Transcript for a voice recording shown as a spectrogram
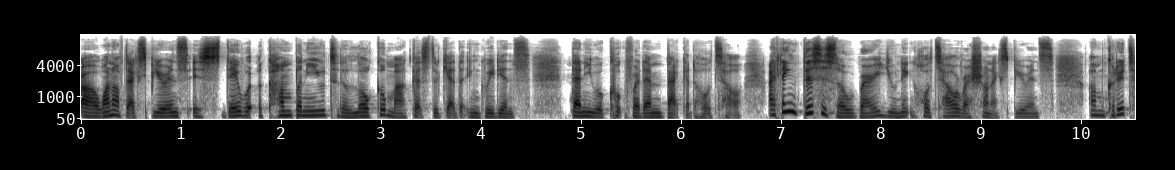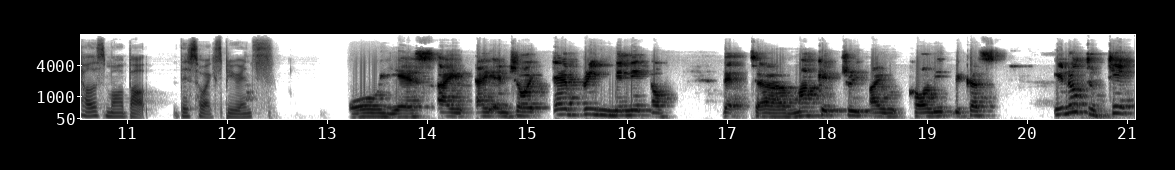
uh, one of the experience is they would accompany you to the local markets to get the ingredients. Then you will cook for them back at the hotel. I think this is a very unique hotel restaurant experience. Um, could you tell us more about this whole experience? Oh yes, I I enjoyed every minute of that uh, market trip. I would call it because you know, to take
